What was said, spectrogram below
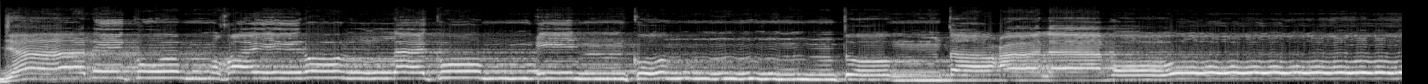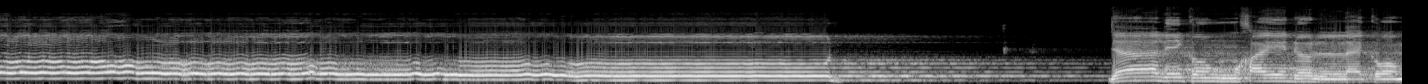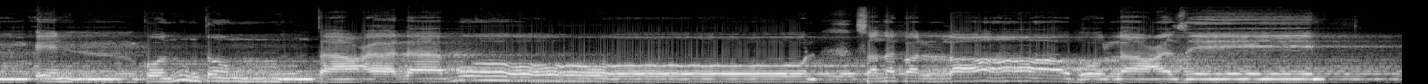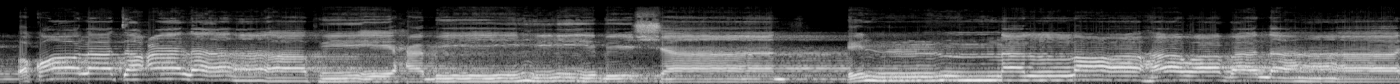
ذلكم خير لكم إن كنتم تعلمون ذلكم خير لكم إن كنتم تعلمون صدق الله العظيم وقال تعالى في حبيب الشان إن الله وملائكته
